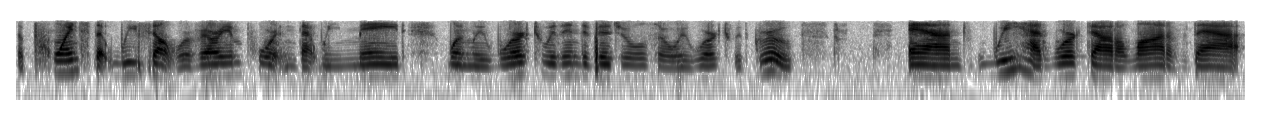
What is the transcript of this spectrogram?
the points that we felt were very important that we made when we worked with individuals or we worked with groups. And we had worked out a lot of that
